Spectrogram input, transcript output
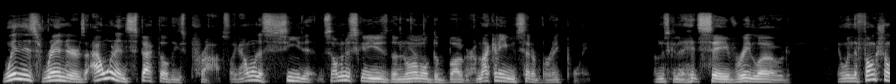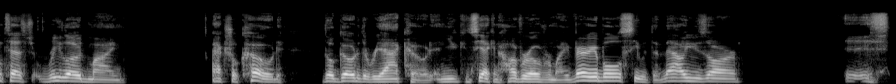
When this renders, I want to inspect all these props. Like I want to see them. So I'm just going to use the normal debugger. I'm not going to even set a breakpoint. I'm just going to hit save, reload. And when the functional tests reload my actual code, they'll go to the React code. And you can see I can hover over my variables, see what the values are. It's,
